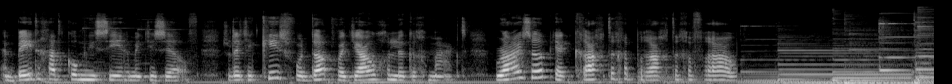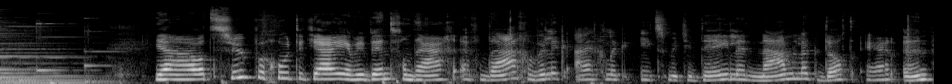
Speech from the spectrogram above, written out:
en beter gaat communiceren met jezelf, zodat je kiest voor dat wat jou gelukkig maakt. Rise up, jij krachtige, prachtige vrouw. Ja, wat super goed dat jij er weer bent vandaag. En vandaag wil ik eigenlijk iets met je delen, namelijk dat er een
